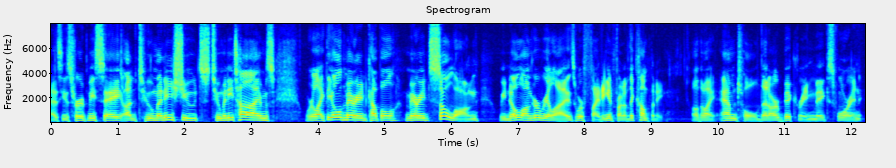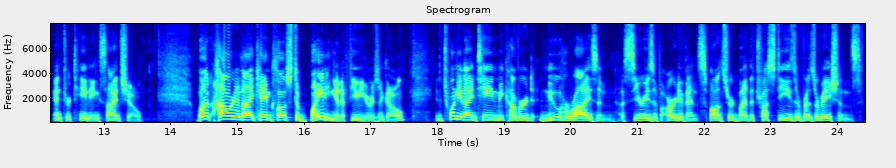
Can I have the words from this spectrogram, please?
As he's heard me say on too many shoots, too many times, we're like the old married couple, married so long, we no longer realize we're fighting in front of the company. Although I am told that our bickering makes for an entertaining sideshow. But Howard and I came close to biting it a few years ago. In 2019, we covered New Horizon, a series of art events sponsored by the trustees of reservations.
